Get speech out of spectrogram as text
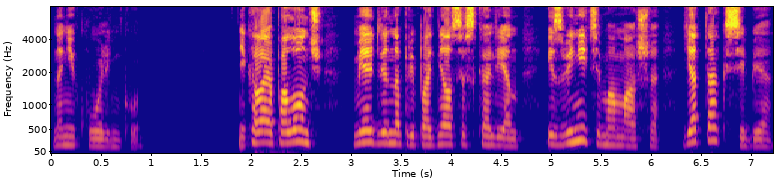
на Николеньку. Николай Аполлоныч медленно приподнялся с колен. «Извините, мамаша, я так себе».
